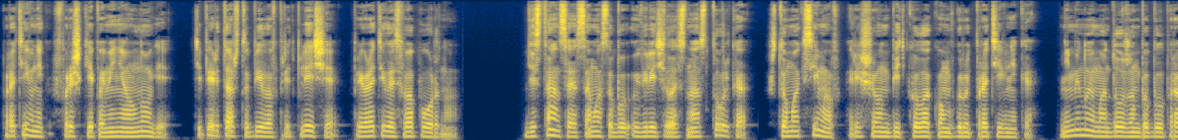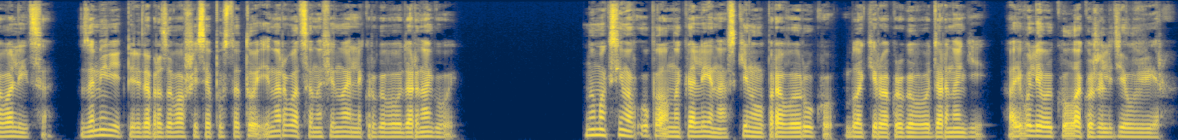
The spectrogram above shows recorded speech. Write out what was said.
Противник в прыжке поменял ноги, теперь та, что била в предплечье, превратилась в опорную. Дистанция, само собой, увеличилась настолько, что Максимов, решил он бить кулаком в грудь противника, неминуемо должен бы был провалиться, замереть перед образовавшейся пустотой и нарваться на финальный круговой удар ногой. Но Максимов упал на колено, скинул правую руку, блокируя круговой удар ноги, а его левый кулак уже летел вверх.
